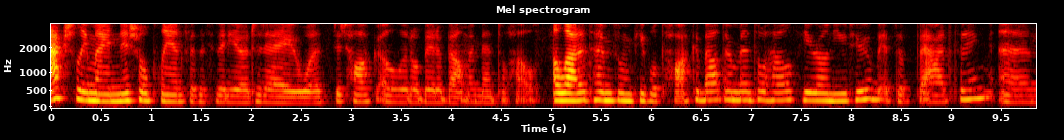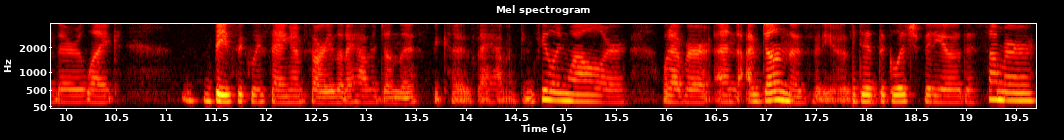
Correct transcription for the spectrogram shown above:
Actually, my initial plan for this video today was to talk a little bit about my mental health. A lot of times when people talk about their mental health here on YouTube, it's a bad thing and they're like basically saying I'm sorry that I haven't done this because I haven't been feeling well or whatever, and I've done those videos. I did the glitch video this summer,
